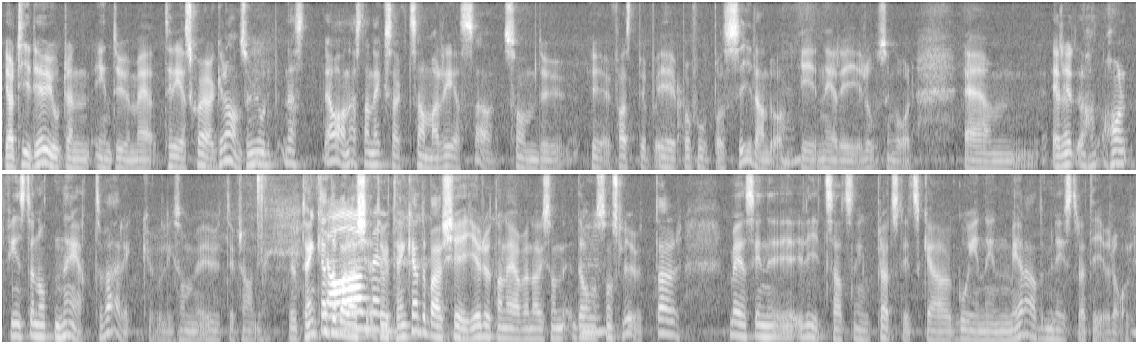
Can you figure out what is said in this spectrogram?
Jag har tidigare gjort en intervju med Therese Sjögran som gjorde näst, ja, nästan exakt samma resa som du eh, fast på, på fotbollssidan då mm. i, nere i Rosengård. Eller, har, finns det något nätverk liksom, utifrån? Jag tänker, ja, inte bara, men... tänker inte bara tjejer utan även liksom, de mm. som slutar med sin elitsatsning plötsligt ska gå in i en mer administrativ roll?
